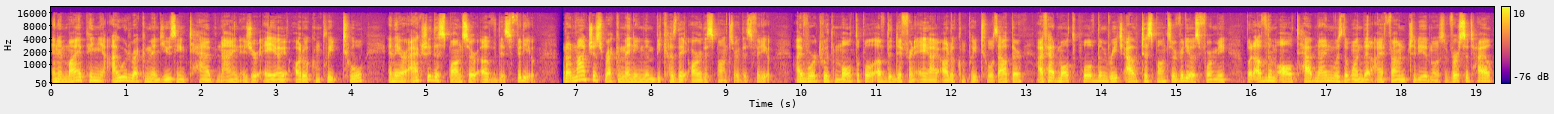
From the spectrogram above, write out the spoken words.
And in my opinion, I would recommend using Tabnine as your AI autocomplete tool, and they are actually the sponsor of this video. But I'm not just recommending them because they are the sponsor of this video. I've worked with multiple of the different AI autocomplete tools out there. I've had multiple of them reach out to sponsor videos for me, but of them all, Tabnine was the one that I found to be the most versatile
